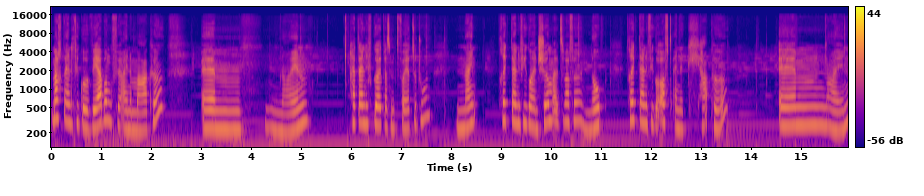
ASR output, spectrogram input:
Macht deine Figur Werbung für eine Marke? Ähm, nein. Hat deine Figur etwas mit Feuer zu tun? Nein. Trägt deine Figur einen Schirm als Waffe? Nope. Trägt deine Figur oft eine Kappe? Ähm, nein.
